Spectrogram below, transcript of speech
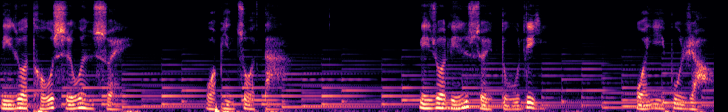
你若投石问水，我便作答。你若临水独立，我亦不扰。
